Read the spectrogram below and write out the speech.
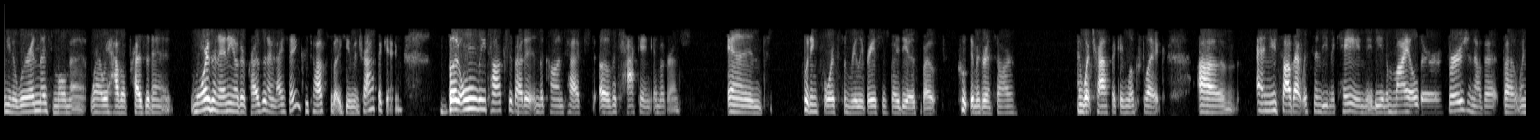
you know we're in this moment where we have a president more than any other president, I think, who talks about human trafficking, but only talks about it in the context of attacking immigrants and putting forth some really racist ideas about who immigrants are and what trafficking looks like. Um, and you saw that with Cindy McCain, maybe in a milder version of it, but when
